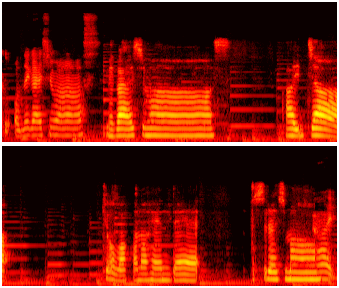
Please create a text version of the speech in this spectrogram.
クお願いします。お願いします。はい、じゃあ、今日はこの辺で失礼します。はい。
